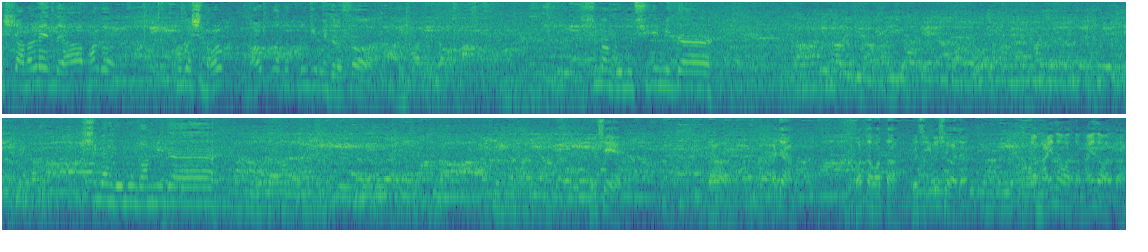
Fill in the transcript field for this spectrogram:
아씨 안 할래 했는데. 아 방금 그것이 나올, 나올 것 같은 그런 기분이 들었어. 심한 고문 7입니다. 심한 고문 갑니다. 그렇지. 자 가자. 왔다 왔다. 그래서 이런 식으로 가자. 야 많이 나왔다 많이 나왔다.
